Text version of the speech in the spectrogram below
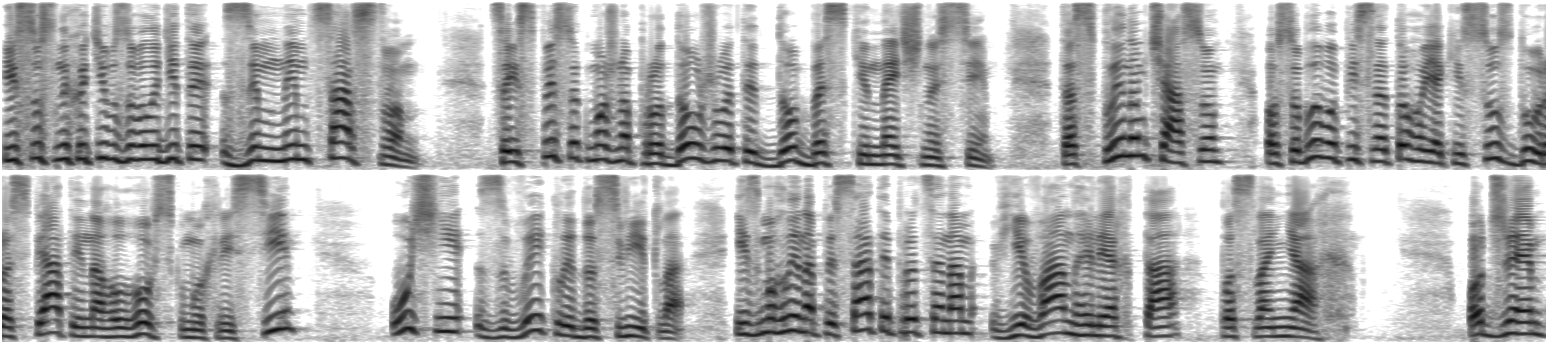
Ісус не хотів заволодіти земним царством. Цей список можна продовжувати до безкінечності. Та з плином часу, особливо після того, як Ісус був розп'ятий на Голговському хресті, учні звикли до світла і змогли написати про це нам в Євангеліях та посланнях. Отже,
